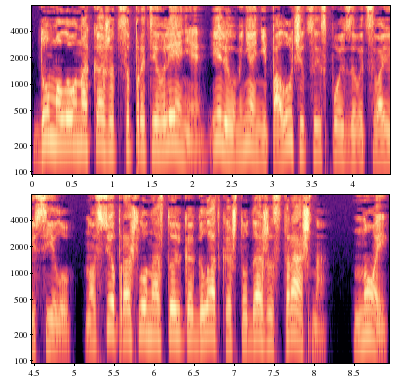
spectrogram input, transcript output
Думала, он окажет сопротивление, или у меня не получится использовать свою силу. Но все прошло настолько гладко, что даже страшно. Ной,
